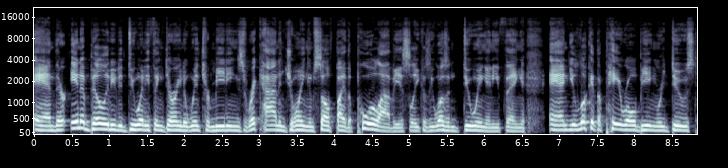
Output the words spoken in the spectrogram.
and their inability to do anything during the winter meetings rick hahn enjoying himself by the pool obviously because he wasn't doing anything and you look at the payroll being reduced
